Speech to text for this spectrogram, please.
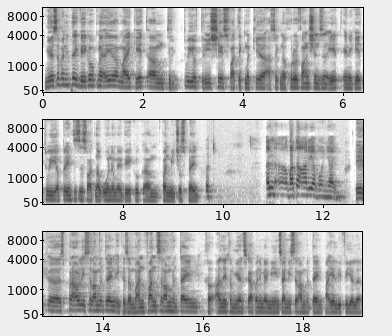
Meeste van die tyd werk op my eie, maar ek het um drie, twee of drie chefs wat ek my keer as ek nou groot functions het en ek het twee apprentices wat nou onder my werk ook um van Mitchells Plain. Goed. In uh, watter area woon jy? Ek uh, is proudly Sramfontein. Ek is 'n man van Sramfontein. Ge al die gemeenskap en die my mense in die Sramfontein, baie lief vir julle.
